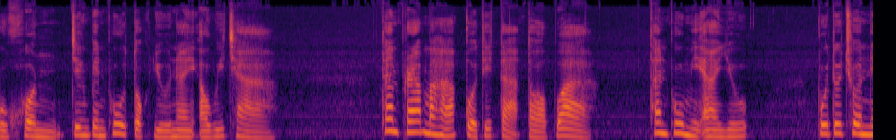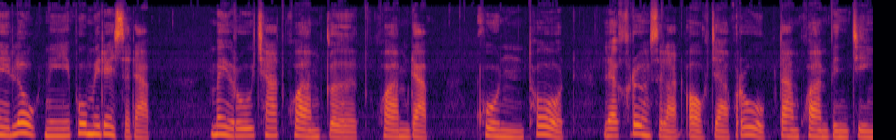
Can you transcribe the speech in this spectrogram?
บุคคลจึงเป็นผู้ตกอยู่ในอวิชชา ท่านพระมหาโกธิตะตอบว่า ท่านผู้มีอายุ ปุตุชนในโลกนี้ผู้ไม่ได้สดับ ไม่รู้ชัดความเกิด ความดับ คุณ โทษ และเครื่องสลัดออกจากรูปตามความเป็นจริง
